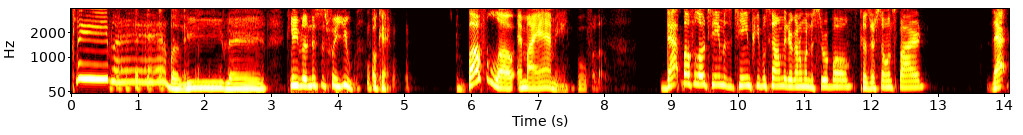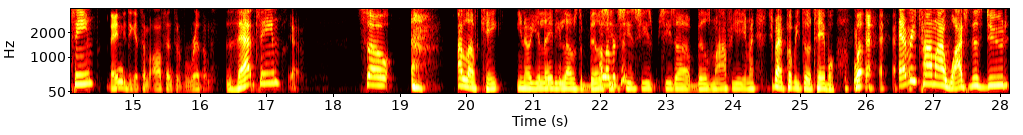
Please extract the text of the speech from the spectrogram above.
Cleveland, Cleveland, Cleveland. This is for you. Okay. Buffalo and Miami. Buffalo. That Buffalo team is a team people tell me they're going to win the Super Bowl because they're so inspired. That team, They need to get some offensive rhythm. that team. Yeah. So I love Kate. You know, your lady loves the Bills. She- she's she's she's uh Bills Mafia. You might she might put me to a table. But every time I watch this dude,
